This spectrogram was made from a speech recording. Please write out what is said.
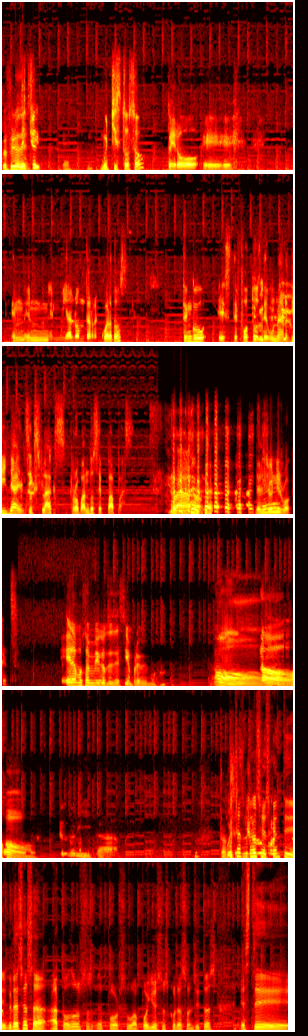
Prefiero De hecho, decir. muy chistoso, pero eh, en, en- en mi álbum de recuerdos tengo este fotos de una ardilla en Six Flags robándose papas "Wow, del Johnny Rockets. éramos amigos desde siempre, Memo. Oh. Oh. Entonces, Muchas gracias, gente. Gracias a, a todos eh, por su apoyo y sus corazoncitos. Este,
